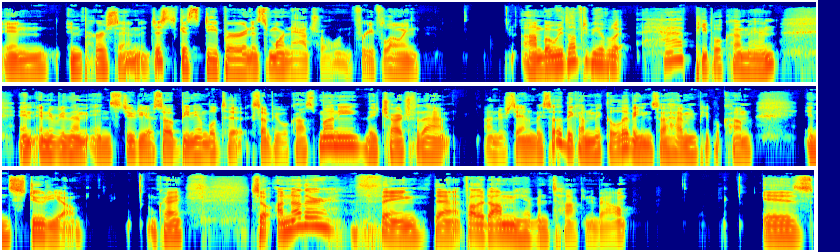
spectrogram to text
in in person. It just gets deeper and it's more natural and free flowing. Um, but we'd love to be able to have people come in and interview them in studio. So being able to, some people cost money, they charge for that, understandably so. They got to make a living. So having people come in studio. Okay. So another thing that Father Dom and me have been talking about is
